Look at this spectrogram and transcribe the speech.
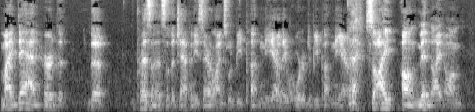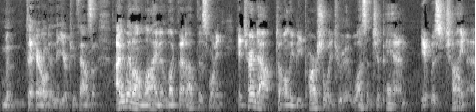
my dad heard that the presidents of the Japanese airlines would be put in the air. They were ordered to be put in the air. so I, on midnight, on the Herald in the year 2000, I went online and looked that up this morning. It turned out to only be partially true. It wasn't Japan. It was China.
